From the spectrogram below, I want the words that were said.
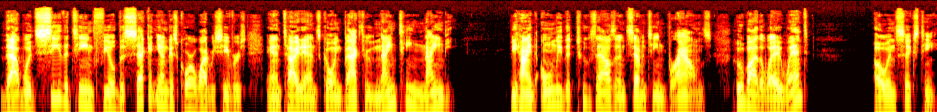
That would see the team field the second youngest corps of wide receivers and tight ends going back through 1990, behind only the 2017 Browns, who, by the way, went 0 16.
